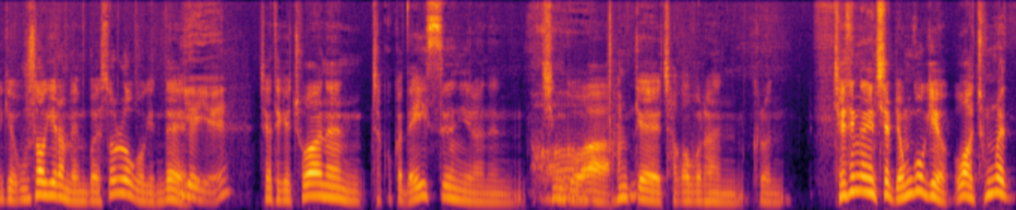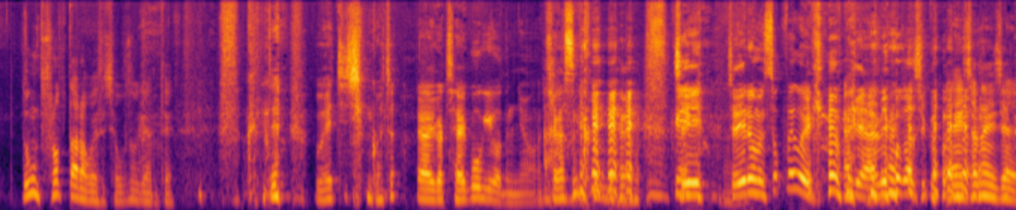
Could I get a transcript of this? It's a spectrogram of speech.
이게 우석이란 멤버의 솔로곡인데 예, 예. 제가 되게 좋아하는 작곡가 네이슨이라는 어. 친구와 함께 작업을 한 그런 제 생각엔 진짜 명곡이에요. 와 정말 너무 부럽다라고 해서 제가 우석이한테. 근데 왜 치신 거죠? 야 이거 제 곡이거든요. 제가 쓴 건데 제, 제 이름은 쏙 빼고 얘기하는 게 아니어가지고. 네, 저는 이제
